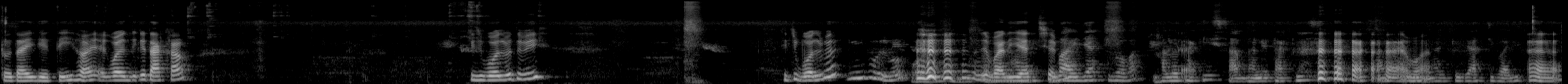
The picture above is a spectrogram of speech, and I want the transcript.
তো তাই যেতেই হয়। একবার দিকে তাকাও। কিছু বলবে তুমি? কিছু বলবে? কি বলব? যে বাড়ি যাচ্ছে। বাড়ি যাচ্ছি বাবা। ভালো থাকিস সাবধানে থাকিস। হ্যাঁ, যাচ্ছি বাড়ি। হ্যাঁ।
